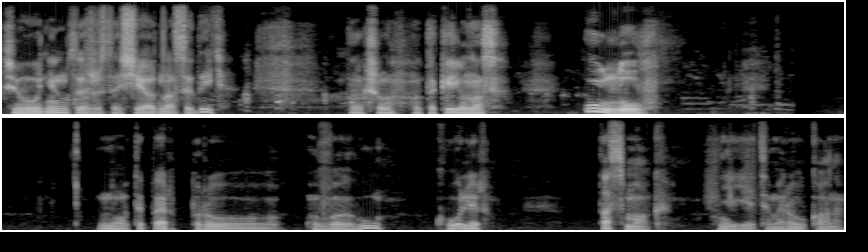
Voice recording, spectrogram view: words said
сьогодні. Ну це ж ще одна сидить. Так що отакий у нас улов. Ну, а тепер про вагу, колір та смак яєця мераукана.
